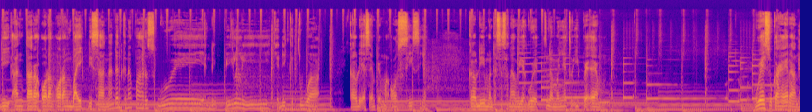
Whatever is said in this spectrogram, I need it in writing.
di antara orang-orang baik di sana dan kenapa harus gue yang dipilih jadi ketua. Kalau di SMP mah OSIS ya. Kalau di Madrasah Sanawiyah gue itu namanya itu IPM gue suka heran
